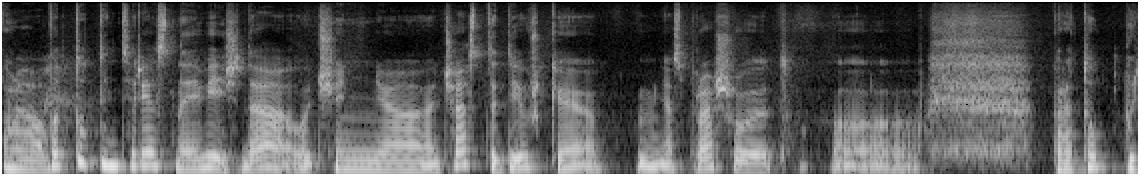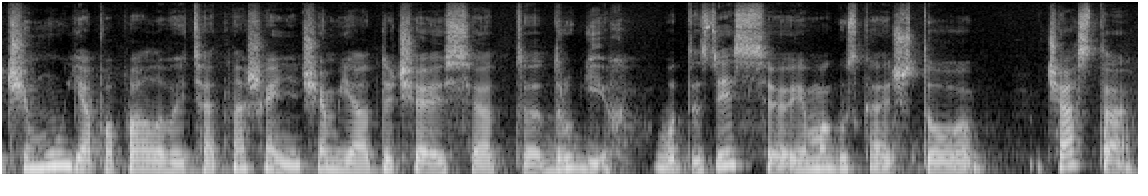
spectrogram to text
А, вот тут интересная вещь, да, очень а, часто девушки меня спрашивают э, про то, почему я попала в эти отношения, чем я отличаюсь от других. Вот здесь я могу сказать, что часто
